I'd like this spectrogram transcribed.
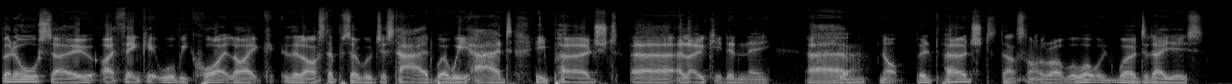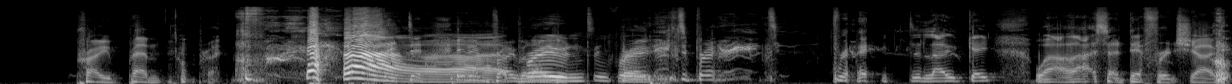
But also, I think it will be quite like the last episode we just had, where we had he purged uh, a Loki, didn't he? Um, Yeah. Not but purged. That's not the right word. What word did they use? Pro, um, not pro. he, did, didn't probe a Loki. pruned, he pruned. Pruned, pruned, pruned Loki. Wow, that's a different show.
